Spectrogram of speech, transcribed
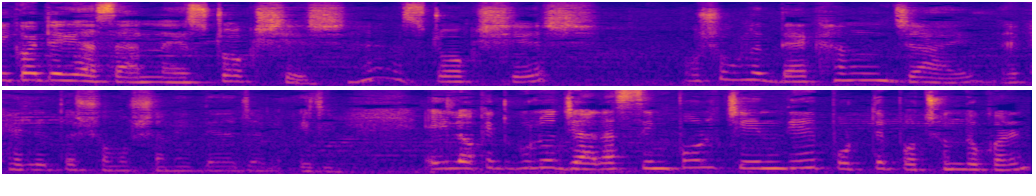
এই কয়টাই আছে? আর নাই স্টক শেষ হ্যাঁ স্টক শেষ। ওসবগুলো দেখানো যায়, দেখাইলে তো সমস্যা নেই দেওয়া যাবে। এই যে, এই লকেটগুলো যারা সিম্পল চেন দিয়ে পড়তে পছন্দ করেন,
